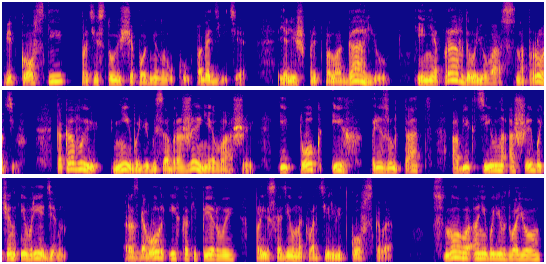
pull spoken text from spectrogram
Витковский протестующе поднял руку. «Погодите, я лишь предполагаю и не оправдываю вас, напротив. Каковы ни были бы соображения ваши, итог их, результат, объективно ошибочен и вреден». Разговор их, как и первый, происходил на квартире Витковского. Снова они были вдвоем,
